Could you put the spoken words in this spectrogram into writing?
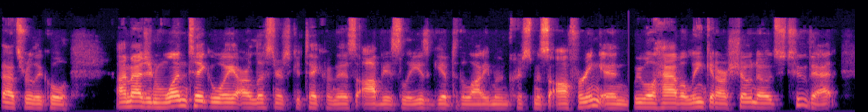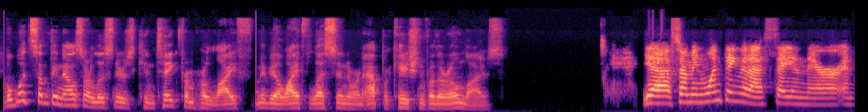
That's really cool. I imagine one takeaway our listeners could take from this, obviously, is give to the Lottie Moon Christmas offering, and we will have a link in our show notes to that. But what's something else our listeners can take from her life, maybe a life lesson or an application for their own lives? Yeah. So, I mean, one thing that I say in there, and,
